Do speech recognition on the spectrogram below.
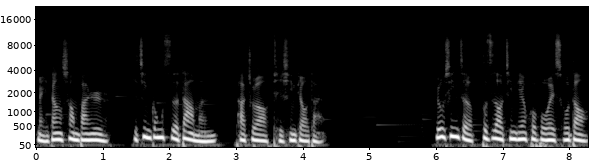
每当上班日一进公司的大门，他就要提心吊胆，忧心着不知道今天会不会收到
